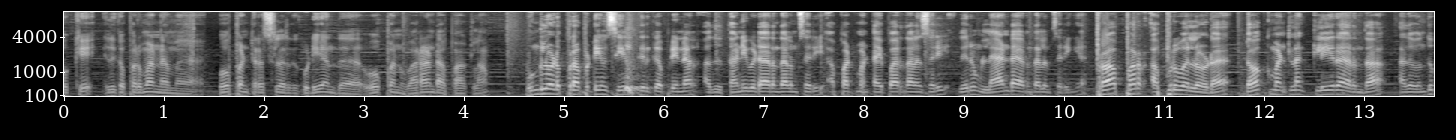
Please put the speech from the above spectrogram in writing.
ஓகே இதுக்கப்புறமா நம்ம ஓப்பன் டெரஸில் இருக்கக்கூடிய அந்த ஓப்பன் வராண்டா பார்க்கலாம். உங்களோட ப்ராப்பர்ட்டியும் சேலுக்கு இருக்குது அப்படின்னா அது தனி வீடாக இருந்தாலும் சரி அப்பார்ட்மெண்ட் டைப்பாக இருந்தாலும் சரி வெறும் லேண்டாக இருந்தாலும் சரிங்க. ப்ராப்பர் அப்ரூவலோட டாக்குமெண்ட்லாம் கிளியராக இருந்தால் அதை வந்து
